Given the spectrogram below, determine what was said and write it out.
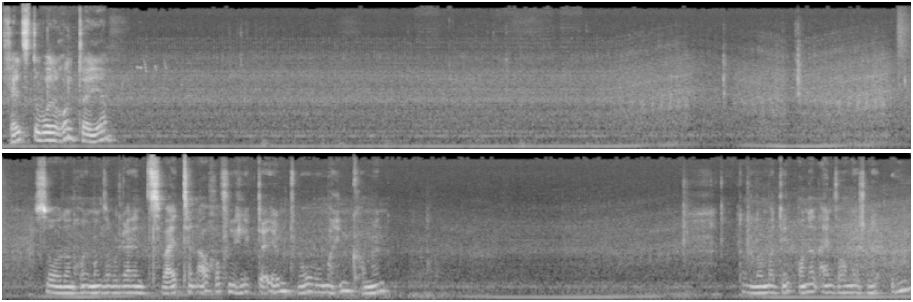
Fällst du wohl runter, ja? So, dann holen wir uns aber gleich den zweiten auch. Hoffentlich liegt er irgendwo, wo wir hinkommen. Dann lassen wir den anderen einfach mal schnell um.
